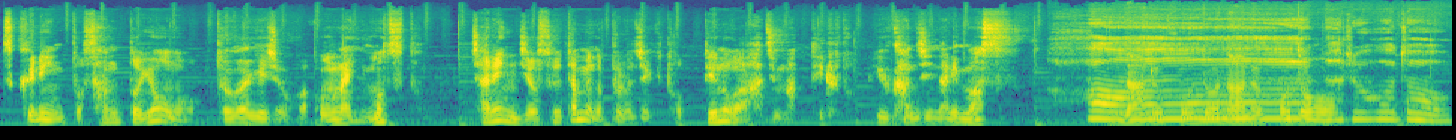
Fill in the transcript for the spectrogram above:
スクリーンと3と4を東海劇場がオンラインに持つと、チャレンジをするためのプロジェクトっていうのが始まっているという感じになります。はあなるほどなるほどなるほど。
